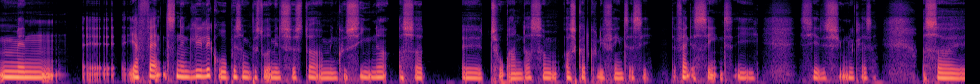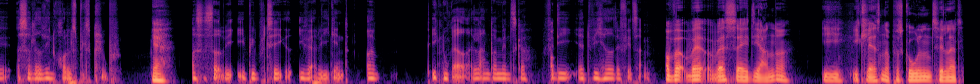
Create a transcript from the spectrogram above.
men øh, jeg fandt sådan en lille gruppe, som bestod af min søster og mine kusiner, og så øh, to andre, som også godt kunne lide fantasy. Det fandt jeg sent i 6. og 7. klasse. Og så, øh, og så lavede vi en rollespilsklub. Ja. Og så sad vi i biblioteket i hver weekend og ignorerede alle andre mennesker, fordi at vi havde det fedt sammen. Og hvad, hvad, hvad sagde de andre i, i klassen og på skolen til, at,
